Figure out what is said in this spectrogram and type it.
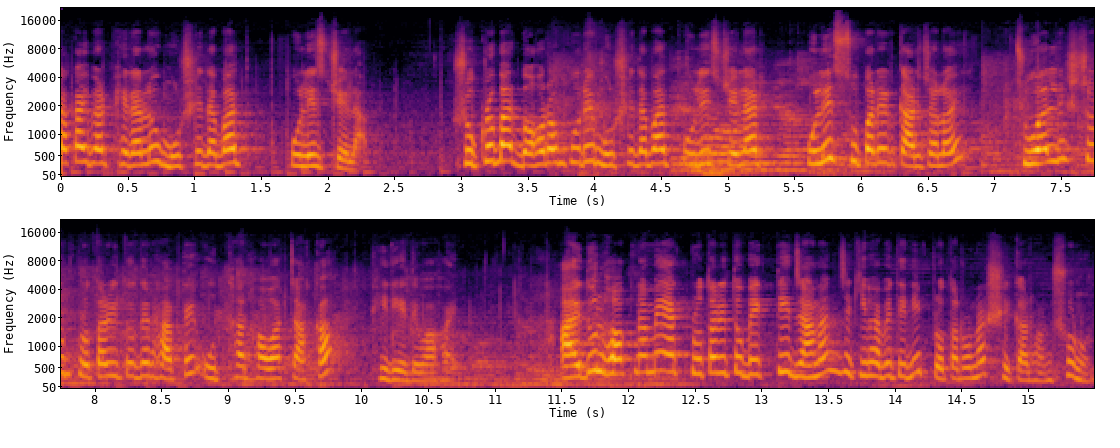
টাকা এবার ফেরালো মুর্শিদাবাদ পুলিশ জেলা। শুক্রবার বহরমপুরে মুর্শিদাবাদ পুলিশ জেলার পুলিশ সুপারের কার্যালয়ে চুয়াল্লিশ জন প্রতারিতদের হাতে উদ্ধার হওয়া টাকা ফিরিয়ে দেওয়া হয়। আইদুল হক নামে এক প্রতারিত ব্যক্তি জানান যে কীভাবে তিনি প্রতারণার শিকার হন। শুনুন।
